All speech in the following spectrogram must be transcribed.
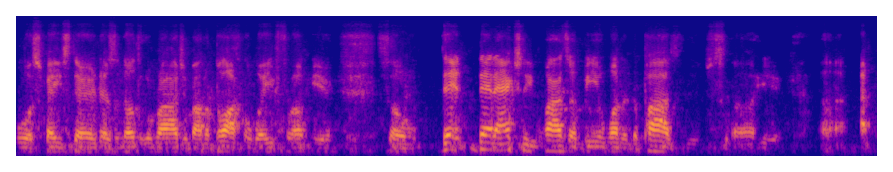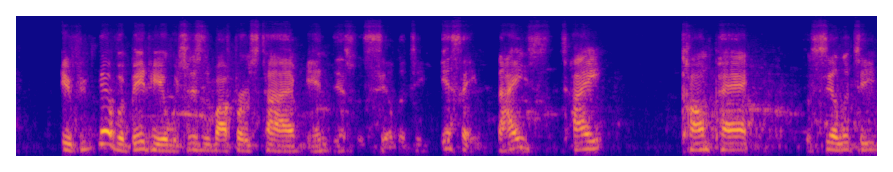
more space there. There's another garage about a block away from here, so that that actually winds up being one of the positives uh, here. If you've never been here, which this is my first time in this facility, it's a nice, tight, compact facility.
